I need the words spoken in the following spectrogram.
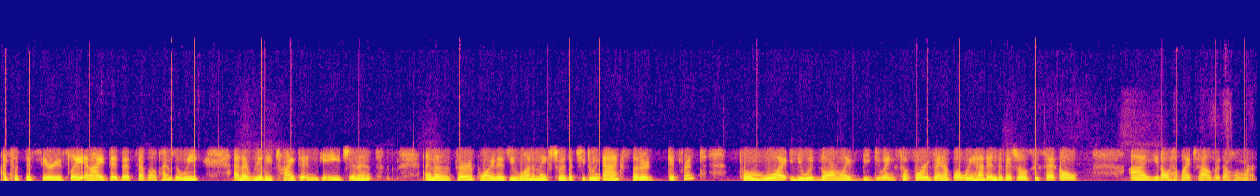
"I took this seriously and I did this several times a week and I really tried to engage in it." And then the third point is you want to make sure that you're doing acts that are different from what you would normally be doing. So, for example, we had individuals who said, "Oh, I, you know, help my child with their homework.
